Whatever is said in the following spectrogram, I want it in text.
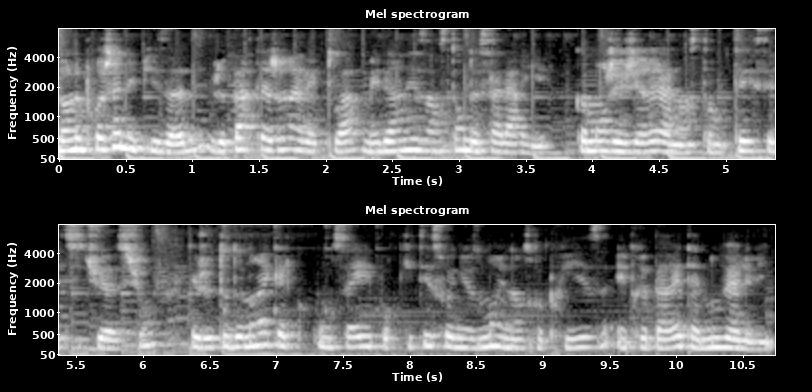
Dans le prochain épisode, je partagerai avec toi mes derniers instants de salarié, comment j'ai géré à l'instant T cette situation et je te donnerai quelques conseils pour quitter soigneusement une entreprise et préparer ta nouvelle vie.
